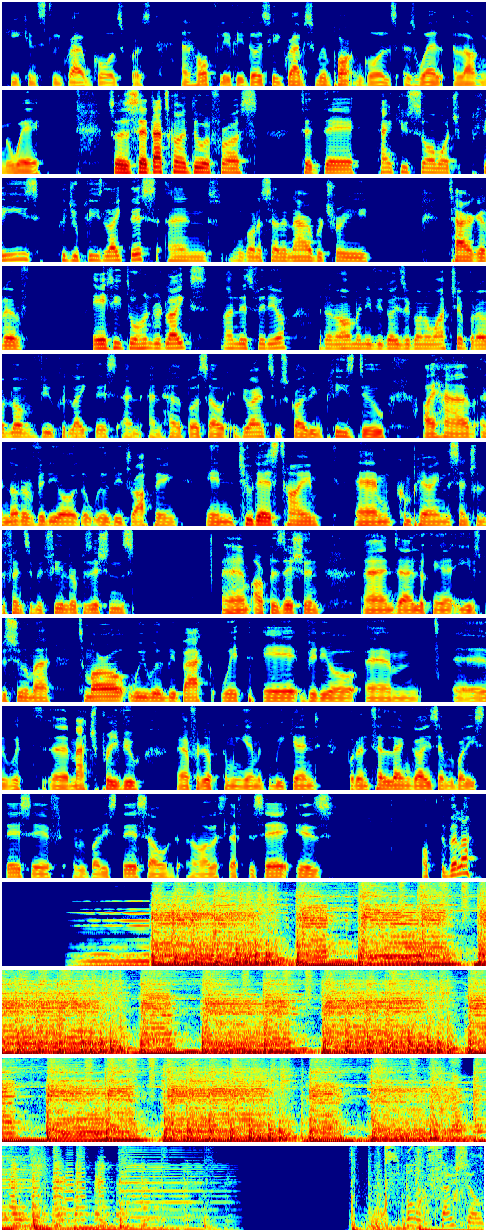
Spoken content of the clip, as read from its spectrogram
He can still grab goals for us. And hopefully, if he does, he'll grab some important goals as well along the way. So, as I said, that's going to do it for us today. Thank you so much. Please, could you please like this? And I'm going to set an arbitrary target of 80 to 100 likes on this video. I don't know how many of you guys are going to watch it, but I would love if you could like this and, and help us out. If you aren't subscribing, please do. I have another video that will be dropping in two days' time, um, comparing the central defensive midfielder positions um, our position and uh, looking at Yves Bissouma. Tomorrow we will be back with a video um, uh, with a match preview uh, for the upcoming game at the weekend. But until then, guys, everybody stay safe, everybody stay sound, and all that's left to say is up the villa.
